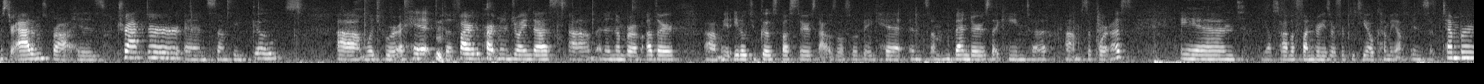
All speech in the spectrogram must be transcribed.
Mr. Adams brought his tractor and some big goats um, which were a hit. The fire department joined us, um, and a number of other, um, we had eight oh two Ghostbusters, that was also a big hit, and some vendors that came to, um, support us. And we also have a fundraiser for PTO coming up in September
